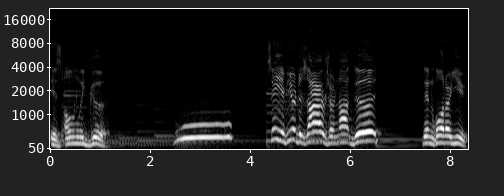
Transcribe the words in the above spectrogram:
is only good. Ooh. See, if your desires are not good, then what are you?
